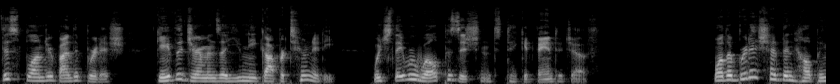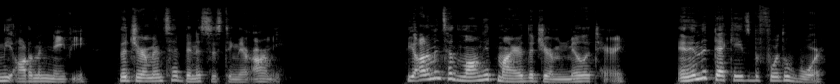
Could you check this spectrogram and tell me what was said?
This blunder by the British gave the Germans a unique opportunity, which they were well positioned to take advantage of. While the British had been helping the Ottoman navy, the Germans had been assisting their army. The Ottomans had long admired the German military, and in the decades before the war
